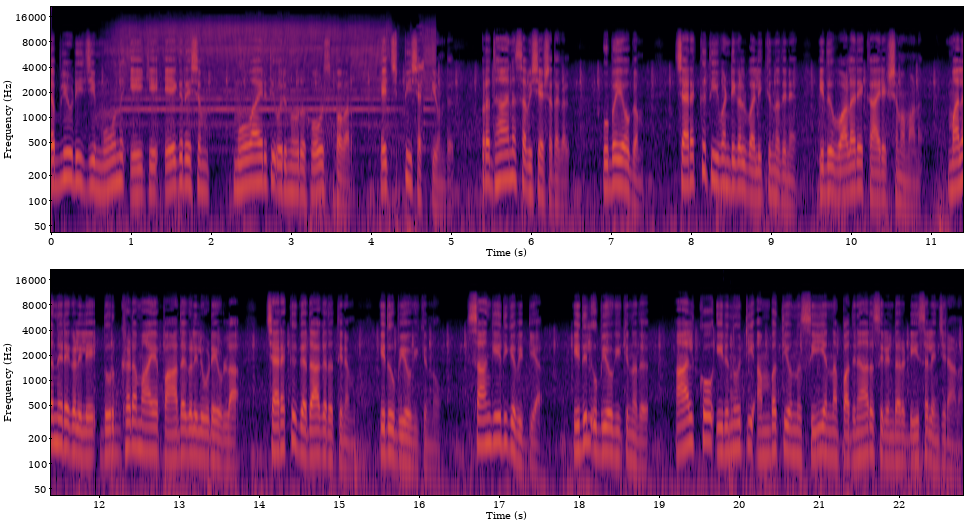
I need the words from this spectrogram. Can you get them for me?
ഡബ്ല്യു ഡി ജി മൂന്ന് എയ്ക്ക് ഏകദേശം മൂവായിരത്തി ഒരുന്നൂറ് ഹോഴ്സ് പവർ എച്ച് പി ശക്തിയുണ്ട്. പ്രധാന സവിശേഷതകൾ. ഉപയോഗം. ചരക്ക് തീവണ്ടികൾ വലിക്കുന്നതിന് ഇത് വളരെ കാര്യക്ഷമമാണ്. മലനിരകളിലെ ദുർഘടമായ പാതകളിലൂടെയുള്ള ചരക്ക് ഗതാഗതത്തിനും ഇത് ഉപയോഗിക്കുന്നു. സാങ്കേതികവിദ്യ. ഇതിൽ ഉപയോഗിക്കുന്നത് ആൽക്കോ ഇരുന്നൂറ്റി അമ്പത്തിയൊന്ന് സി എന്ന പതിനാറ് സിലിണ്ടർ ഡീസൽ എഞ്ചിനാണ്.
